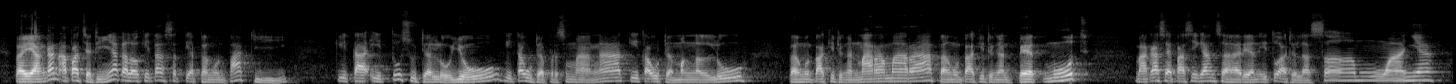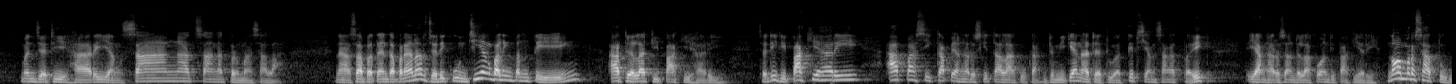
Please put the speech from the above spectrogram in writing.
Bayangkan apa jadinya kalau kita setiap bangun pagi, kita itu sudah loyo, kita udah bersemangat, kita udah mengeluh, bangun pagi dengan marah-marah, bangun pagi dengan bad mood, maka saya pastikan seharian itu adalah semuanya menjadi hari yang sangat-sangat bermasalah. Nah, sahabat entrepreneur, jadi kunci yang paling penting adalah di pagi hari. Jadi di pagi hari, apa sikap yang harus kita lakukan? Demikian ada dua tips yang sangat baik yang harus Anda lakukan di pagi hari. Nomor satu,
